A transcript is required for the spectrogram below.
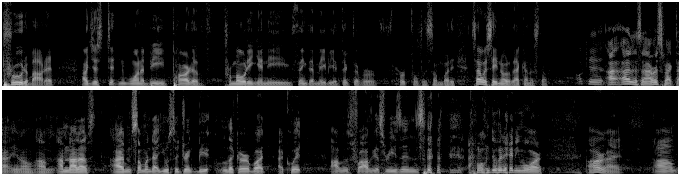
prude about it. I just didn't want to be part of promoting anything that may be addictive or hurtful to somebody. So I would say no to that kind of stuff. Okay, I, I understand. I respect that. You know, um, I'm not a. I'm someone that used to drink liquor, but I quit, obvious for obvious reasons. I won't do it anymore. All right. Um,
